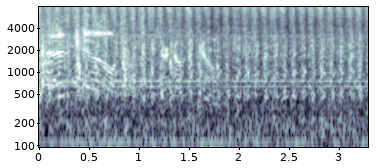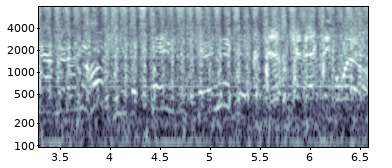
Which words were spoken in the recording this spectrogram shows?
Ten count. Here comes the count. Disconnecting Will.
